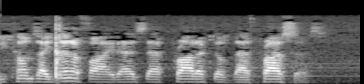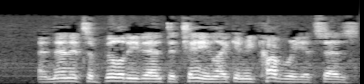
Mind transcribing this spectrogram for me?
becomes identified as that product of that process. And then its ability to entertain, like in recovery, it says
